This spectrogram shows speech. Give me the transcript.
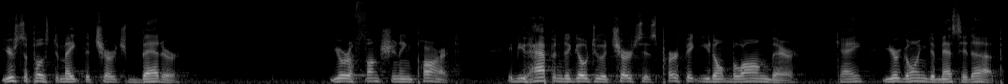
you're supposed to make the church better. You're a functioning part. If you happen to go to a church that's perfect, you don't belong there, okay? You're going to mess it up.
